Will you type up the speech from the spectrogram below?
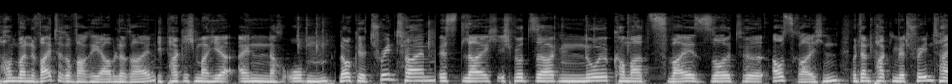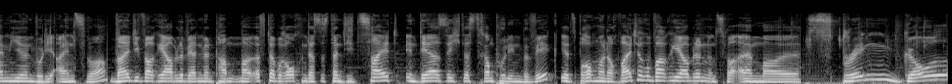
haben wir eine weitere Variable rein. Die packe ich mal hier einen nach oben. Local Train Time ist gleich, ich würde sagen 0,2 sollte ausreichen. Und dann packen wir Train Time hier hin, wo die 1 war. Weil die Variable werden wir ein paar Mal öfter brauchen. Das ist dann die Zeit, in der sich das Trampolin bewegt. Jetzt brauchen wir noch weitere Variablen. Und zwar einmal Spring Goal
